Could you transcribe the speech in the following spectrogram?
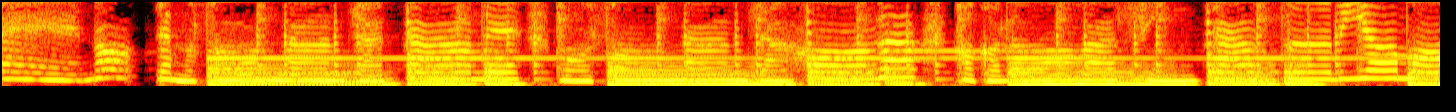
せーの。でもそんなんじゃダメ。もうそんなんじゃほら。心は進化するよ。もう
